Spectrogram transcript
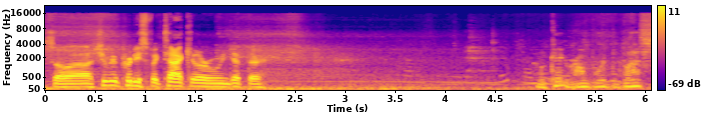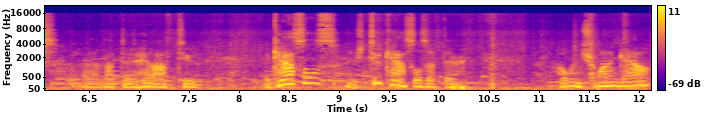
So uh, it should be pretty spectacular when we get there. Okay, we're on board the bus. About to head off to the castles. There's two castles up there. Hohenschwangau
